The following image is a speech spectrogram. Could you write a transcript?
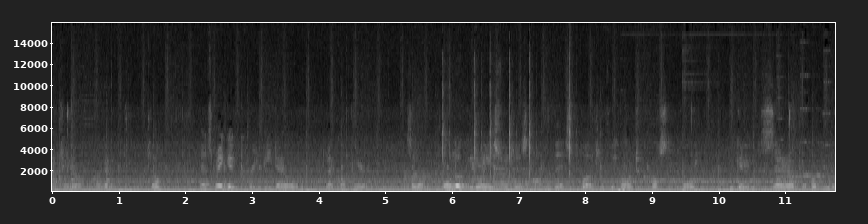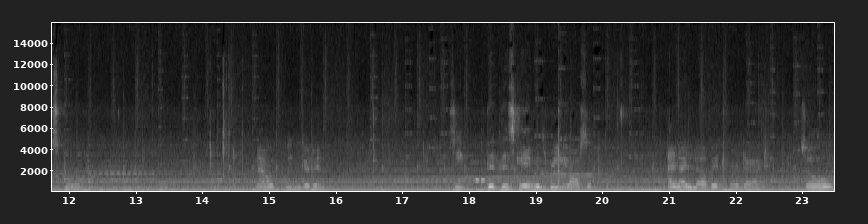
Actually, no. Okay. So, Let's make it creepy down, like up here. So, oh look, it only switches on this, but if we go into crosslink mode, we can set it up to open this door. Now, we can get in. See, th this game is really awesome, and I love it for that. So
